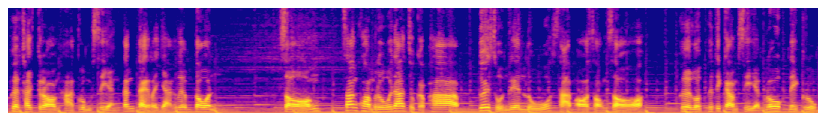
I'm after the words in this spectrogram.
เพื่อคัดกรองหากลุ่มเสี่ยงตั้งแต่ระยะเริ่มต้น 2. สร้างความรู้ด้านสุขภาพ ด้วยศูนย์เรียนรู้ 3 อ 2 ส เพื่อลดพฤติกรรมเสี่ยงโรคในกลุ่ม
